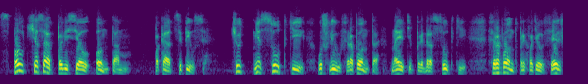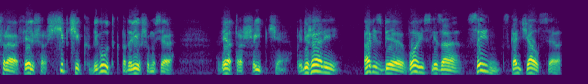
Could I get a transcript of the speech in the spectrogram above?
С полчаса повисел он там, пока отцепился. Чуть не сутки ушли у Ферапонта на эти предрассудки. Ферапонт прихватил фельдшера, фельдшер, щипчик, бегут к подавившемуся ветра шибче. Прибежали, а в избе вой слеза, сын скончался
